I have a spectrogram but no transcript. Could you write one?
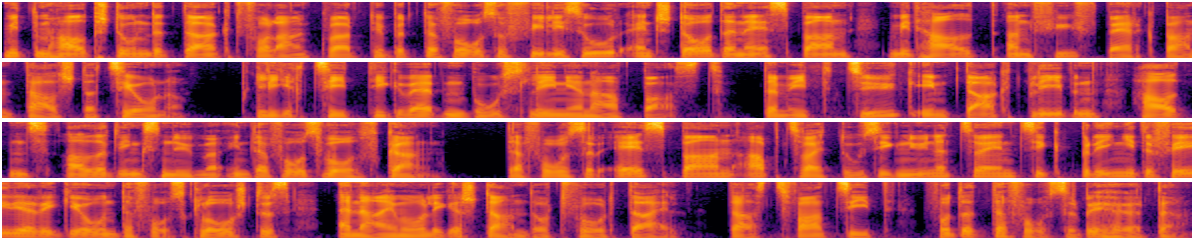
Mit dem Halbstundentakt von Langquart über Davos auf Filisur entsteht eine S-Bahn mit Halt an fünf Bergbahntalstationen. Gleichzeitig werden Buslinien angepasst. Damit Züge im Takt bleiben, halten sie allerdings nicht mehr in Davos Wolfgang. Davoser S-Bahn ab 2029 bringt der Ferienregion Davos Klosters einen einmaligen Standortvorteil. Das ist das Fazit von der Davoser Behörde.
